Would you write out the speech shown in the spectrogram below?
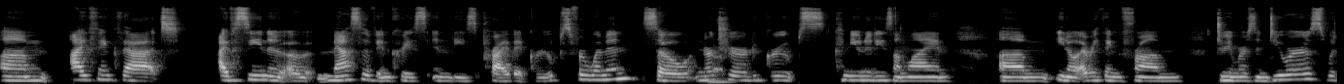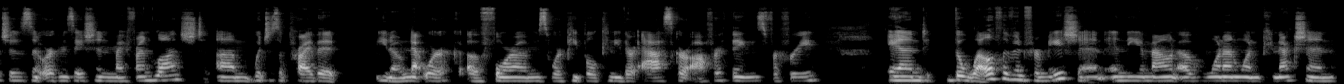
um, I think that I've seen a, a, massive increase in these private groups for women. So nurtured groups, communities online. Um, you know everything from Dreamers and Doers, which is an organization my friend launched, um, which is a private you know network of forums where people can either ask or offer things for free. And the wealth of information and the amount of one-on-one connection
